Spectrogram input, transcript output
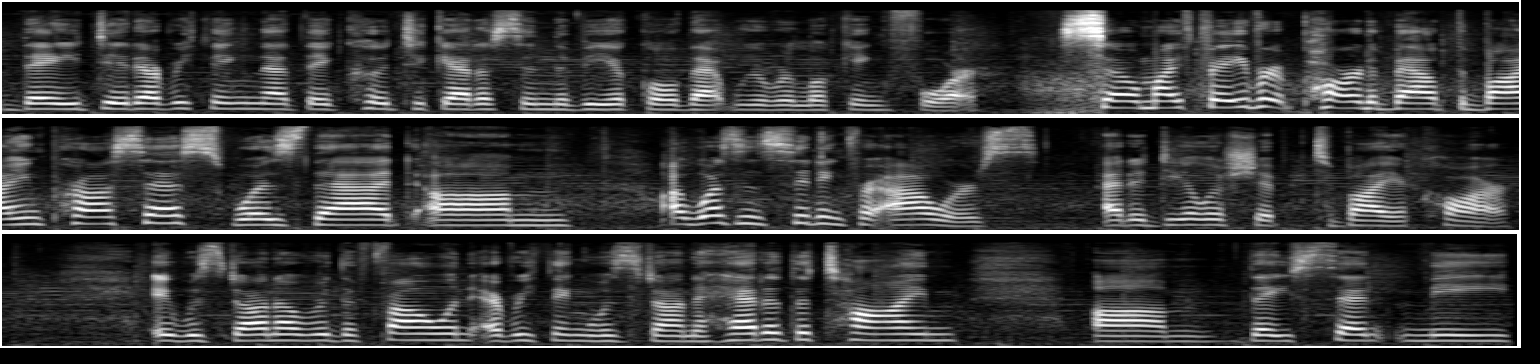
they did everything that they could to get us in the vehicle that we were looking for. So my favorite part about the buying process was that um, I wasn't sitting for hours at a dealership to buy a car. It was done over the phone, everything was done ahead of the time. Um, they sent me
